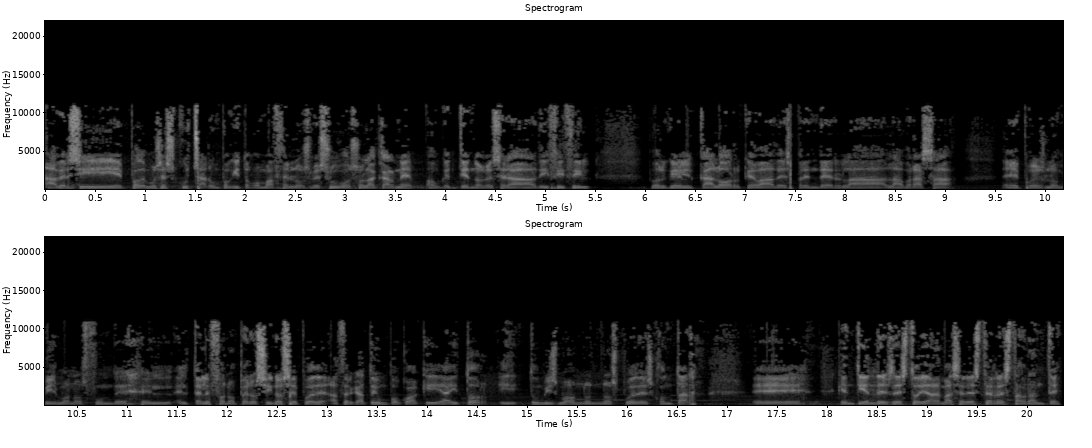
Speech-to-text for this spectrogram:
A ver si podemos escuchar un poquito cómo hacen los besugos o la carne, aunque entiendo que será difícil, porque el calor que va a desprender la, la brasa, eh, pues lo mismo nos funde el, el, teléfono. Pero si no se puede, acércate un poco aquí, Aitor, y tú mismo nos puedes contar eh, que entiendes de esto y además en este restaurante.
